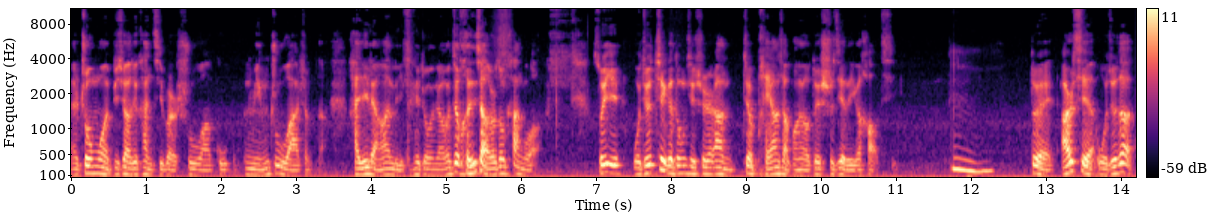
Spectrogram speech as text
呃，周末必须要去看几本书啊，古名著啊什么的，海底两万里那种，你知道吗？就很小的时候都看过，所以我觉得这个东西是让就培养小朋友对世界的一个好奇。嗯对，而且我觉得，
